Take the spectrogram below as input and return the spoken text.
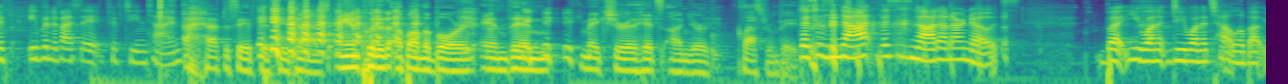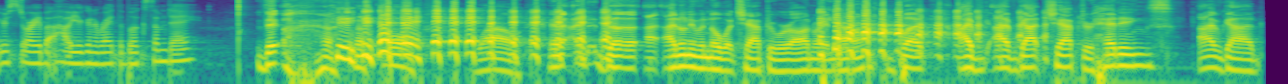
If even if I say it 15 times. I have to say it 15 times and put it up on the board and then make sure it hits on your classroom page. This is not this is not on our notes. But you want to do you want to tell about your story about how you're going to write the book someday? They- oh, wow. And I, the, I, I don't even know what chapter we're on right now, but I've, I've got chapter headings. I've got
